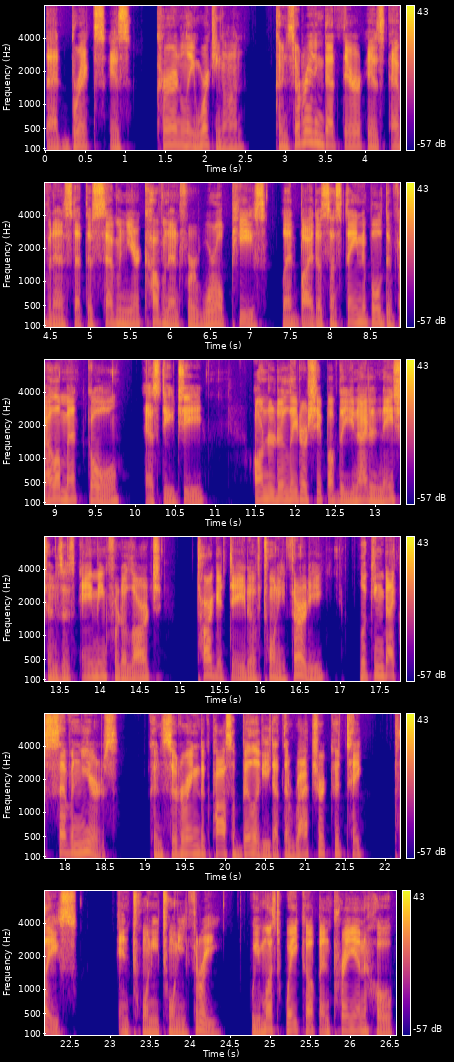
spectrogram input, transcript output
that BRICS is currently working on. Considering that there is evidence that the seven year covenant for world peace, led by the Sustainable Development Goal SDG, under the leadership of the United Nations, is aiming for the large target date of 2030, looking back seven years, considering the possibility that the rapture could take place in 2023. We must wake up and pray and hope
